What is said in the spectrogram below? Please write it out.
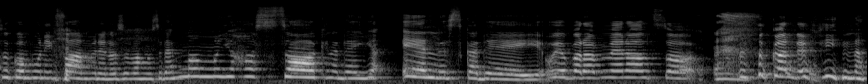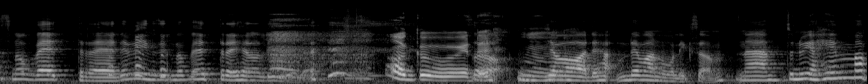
Så kom hon i famnen och så var hon sådär mamma jag har saknat dig, jag älskar dig! Och jag bara men alltså kan det finnas något bättre? Det finns inte något bättre i hela livet. Åh gud. Så, Mm. Ja, det, det var nog liksom... Nej, så nu är jag hemma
